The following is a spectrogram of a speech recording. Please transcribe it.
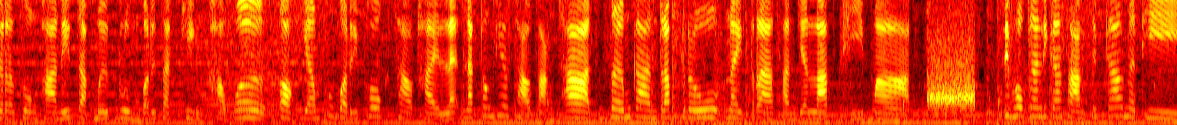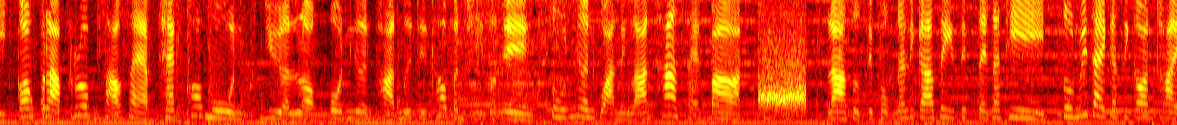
กระทรวงพาณิชย์จับมือกลุ่มบริษัท King Power ตอกย้ำผู้บริโภคชาวไทยและนักท่องเที่ยวชาวต่างชาติ เสริมการรับรู้ในตราสัญลักษณ์ทีมาร์ท16นาฬิกา39 นาทีกองปราบรวบสาวแสบแฮ็กข้อมูล เหยื่อหลอกโอนเงินผ่านมือถือเข้าบัญชีตนเอง สูญเงินกว่า1ล้าน5แสนบาท ล่าสุด 16 นาฬิกา 47 นาที ศูนย์วิจัยกสิกรไทย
